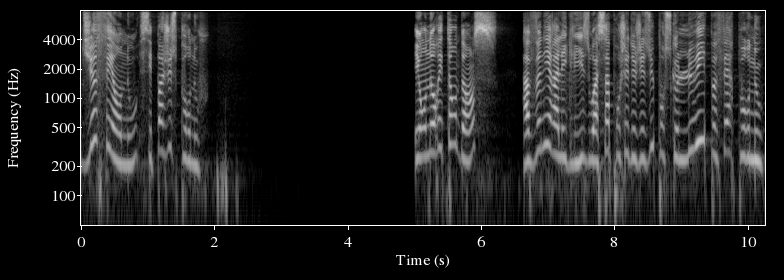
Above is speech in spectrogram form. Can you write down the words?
Dieu fait en nous, c'est pas juste pour nous. Et on aurait tendance à venir à l'église ou à s'approcher de Jésus pour ce que lui peut faire pour nous.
